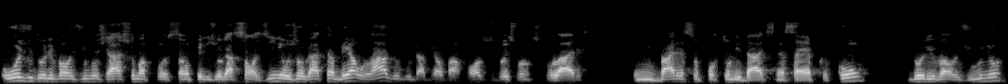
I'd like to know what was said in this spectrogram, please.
Hoje o Dorival Júnior já acha uma posição para ele jogar sozinho ou jogar também ao lado do Gabriel Barbosa. Os dois foram titulares em várias oportunidades nessa época com Dorival Júnior.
